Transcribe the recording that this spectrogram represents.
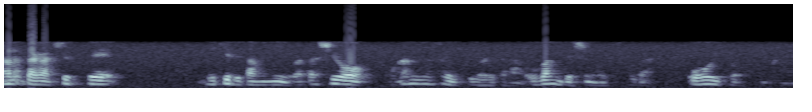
あなたが出世できるために私を拝みなさいと言われたら拝んでしまう人が多いと思います。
